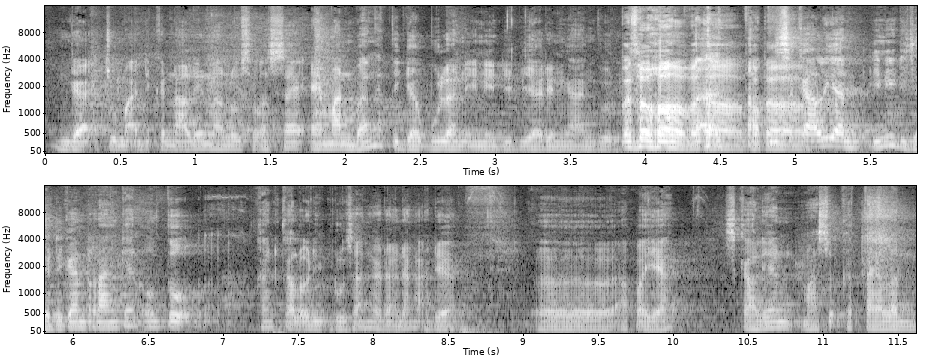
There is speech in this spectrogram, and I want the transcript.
nggak cuma dikenalin lalu selesai eman banget tiga bulan ini dibiarin nganggur Betul, betul, Nah, tapi betul. sekalian ini dijadikan rangkaian untuk kan kalau di perusahaan kadang-kadang ada eh, apa ya sekalian masuk ke talent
